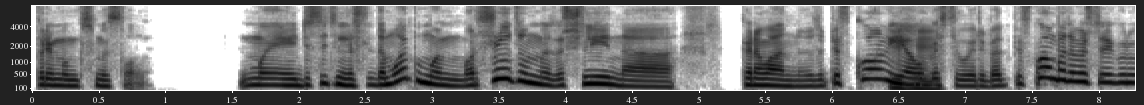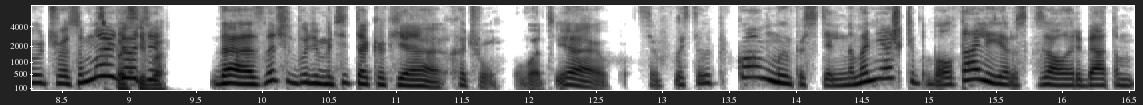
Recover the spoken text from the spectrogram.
прямым смыслом. Мы действительно шли домой, по-моему, маршрутом, мы зашли на караванную за пивком, я Мгм. угостила ребят пивком, потому что я говорю, что со мной идете? Спасибо. Да, значит, будем идти так, как я хочу. Вот, я всех угостила пивком, мы посидели на манежке, поболтали, я рассказала ребятам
